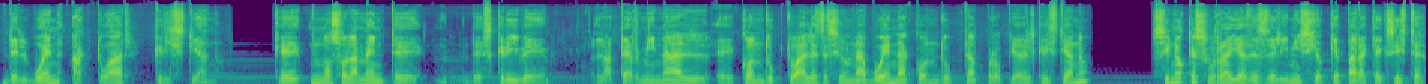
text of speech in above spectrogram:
del buen actuar cristiano, que no solamente describe la terminal eh, conductual, es decir, una buena conducta propia del cristiano, sino que subraya desde el inicio que para que exista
